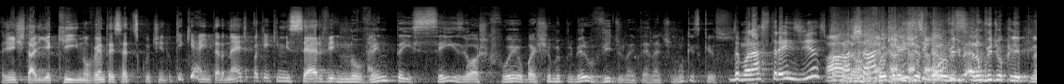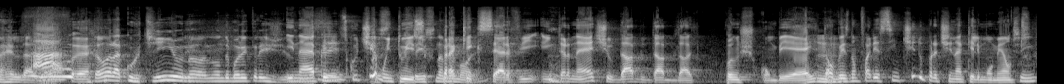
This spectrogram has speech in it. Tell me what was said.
A gente estaria aqui em 97 discutindo o que que é a internet, para que, que me serve. Em 96, eu acho que foi, eu baixei o meu primeiro vídeo na internet, nunca esqueço. Demorasse três dias para Ah, baixar. não foi três 15 dias, porque era um, segundos. vídeo, era um videoclipe, na realidade. Ah, é. Então era curtinho, não, não demorei três dias. E na época a gente discutia muito isso. isso Para que, que serve a internet? O www.pancho com BR talvez não faria sentido para ti naquele momento, Sim.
